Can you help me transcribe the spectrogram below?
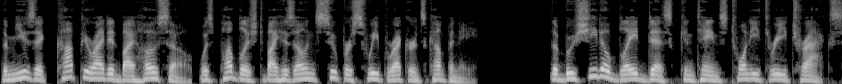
the music, copyrighted by Hosoe, was published by his own Super Sweep Records company. The Bushido Blade disc contains 23 tracks.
